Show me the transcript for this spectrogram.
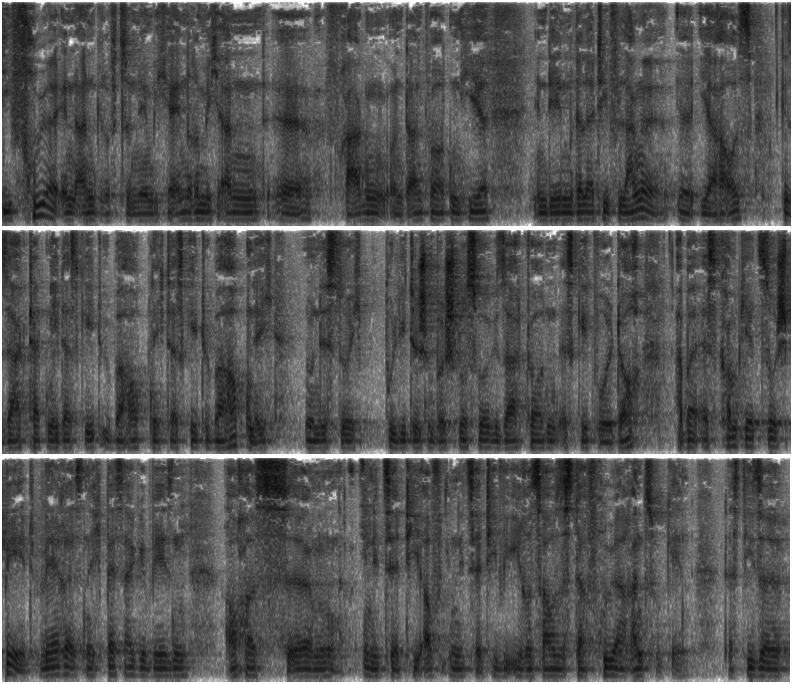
die früher in Angriff zu nehmen. Ich erinnere mich an äh, Fragen und Antworten hier, in denen relativ lange äh, Ihr Haus gesagt hat, nee, das geht überhaupt nicht, das geht überhaupt nicht. Nun ist durch politischen Beschluss wohl gesagt worden, es geht wohl doch, aber es kommt jetzt so spät. Wäre es nicht besser gewesen, auch aus ähm, Initiative, auf Initiative Ihres Hauses da früher ranzugehen, dass diese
